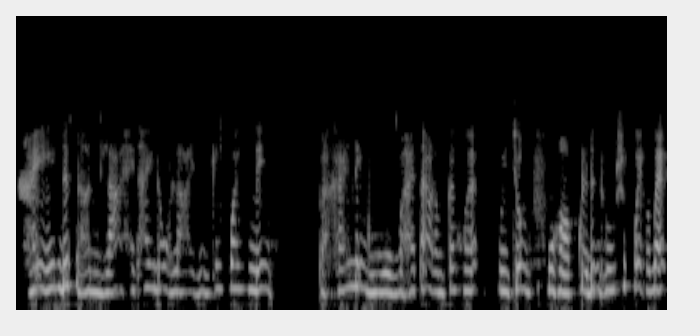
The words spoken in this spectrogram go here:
Hãy định hình lại, hãy thay đổi lại những cái quan niệm và khái niệm nguồn và hãy tạo ra một cái quy chuẩn phù hợp để định hướng sức khỏe của bạn.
